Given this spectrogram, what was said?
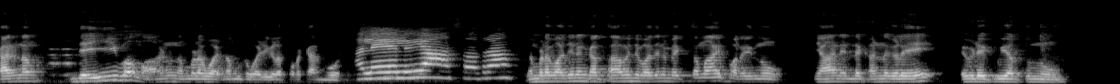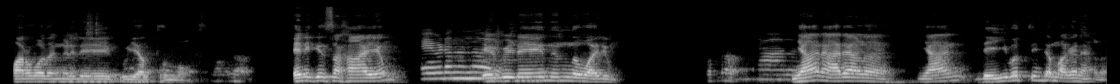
കാരണം ദൈവമാണ് നമ്മുടെ നമുക്ക് വഴികളെ തുറക്കാൻ പോകുന്നത്. നമ്മുടെ വചനം കർത്താവിന്റെ വചനം വ്യക്തമായി പറയുന്നു. ഞാൻ എന്റെ കണ്ണുകളെ എവിടേക്ക് ഉയർത്തുന്നു? പർവതങ്ങളിലേക്ക് ഉയർത്തുന്നു. എനിക്ക് സഹായം എവിടെ നിന്ന് വരും? ഞാൻ ആരാണ്? ഞാൻ ദൈവത്തിന്റെ മകനാണ്.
